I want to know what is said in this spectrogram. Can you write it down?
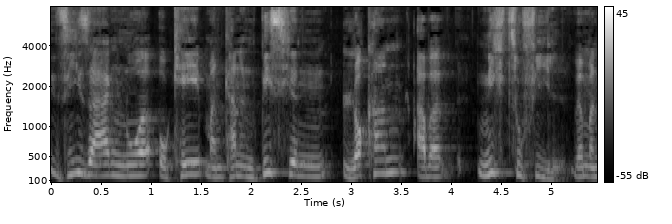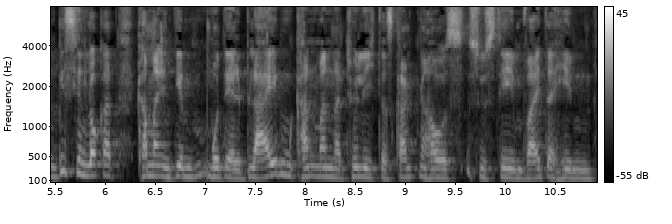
Sie sagen nur, okay, man kann ein bisschen lockern, aber nicht zu viel. Wenn man ein bisschen lockert, kann man in dem Modell bleiben, kann man natürlich das Krankenhaussystem weiterhin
